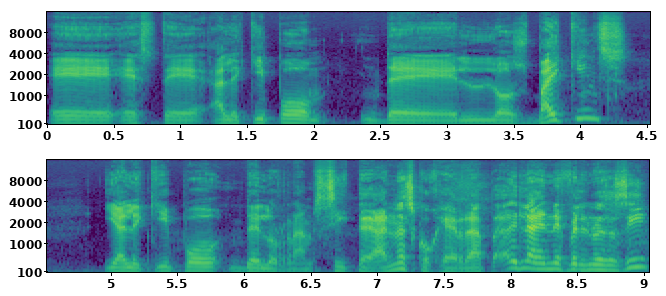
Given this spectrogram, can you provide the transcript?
eh, este, al equipo de los Vikings y al equipo de los Rams. Si te dan a escoger, la NFL no es así.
